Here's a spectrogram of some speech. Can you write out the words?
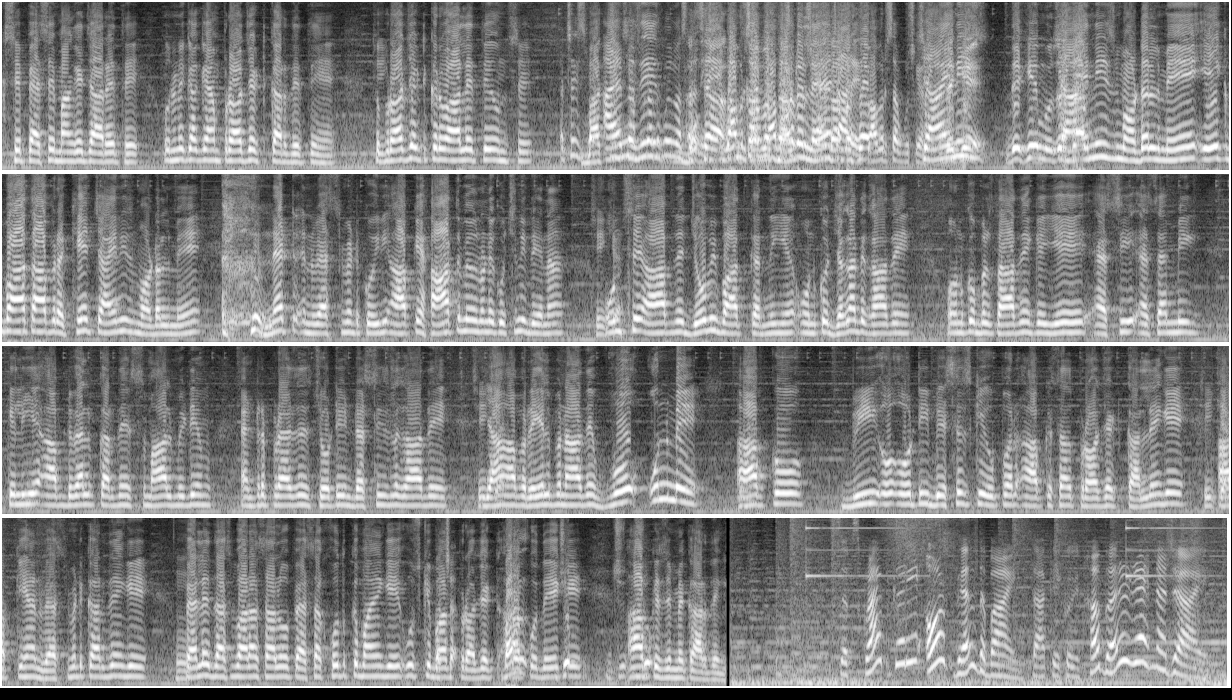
से पैसे मांगे जा रहे थे। उन्होंने कहा कि हम प्रोजेक्ट कर देते हैं। तो प्रोजेक्ट करवा लेते हैं उनसे। चाइनीज़ मॉडल में एक बात आप रखें चाइनीज़ मॉडल में नेट इन्वेस्टमेंट कोई नहीं आपके हाथ में उन्होंने कुछ नहीं देना। उनसे आपने जो भी बात करनी है उनको जगह दिखा दें उनको बता दें कि ये ऐसी एसएमई के लिए आप डेवलप कर दें स्मॉल मीडियम एंटरप्राइजेस छोटी इंडस्ट्रीज़ लगा दें यहाँ आप रेल बना दें। वो उनमें आपको B O O T basis के ऊपर आपके साथ प्रोजेक्ट कर लेंगे आपके यहाँ इन्वेस्टमेंट कर देंगे। हम्म। पहले 10-12 साल वो पैसा खुद कमाएँगे उसके बाद अच्छा, प्रोजेक्ट आपको दे के आपके जिम्मे कर देंगे। सब्सक्राइब करें और बेल दबाएँ ताकि कोई खबर रह न जाए।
